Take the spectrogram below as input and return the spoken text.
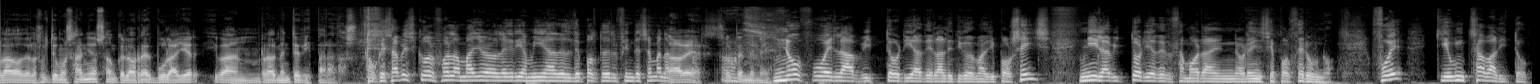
de los últimos años, aunque los Red Bull ayer iban realmente disparados. Aunque sabes cuál fue la mayor alegría mía del deporte del fin de semana. A ver, sorpréndeme. No fue la victoria del Atlético de Madrid por 6, ni la victoria del Zamora en Orense por 0-1. Fue que un chavalito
